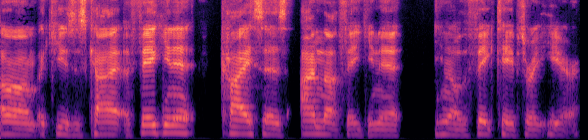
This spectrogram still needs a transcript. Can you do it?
um, accuses Kai of faking it. Kai says, I'm not faking it. You know, the fake tape's right here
